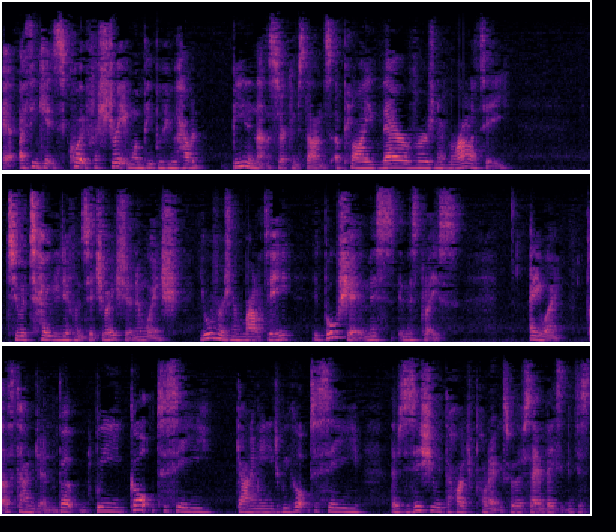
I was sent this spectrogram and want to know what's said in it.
I think it's quite frustrating when people who haven't been in that circumstance apply their version of morality to a totally different situation in which your version of morality is bullshit in this in this place. Anyway, that's a tangent. But we got to see Ganymede. We got to see there's this issue with the hydroponics where they're saying basically just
